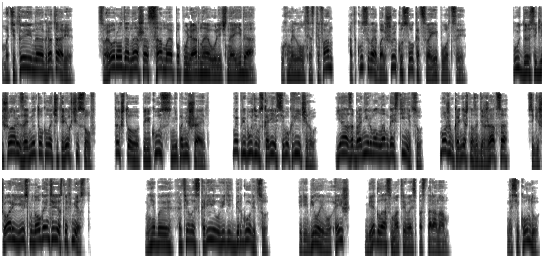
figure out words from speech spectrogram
Матитей на гратаре. Своего рода наша самая популярная уличная еда, ухмыльнулся Стефан, откусывая большой кусок от своей порции. Путь до Сагишары займет около четырех часов, так что перекус не помешает. Мы прибудем, скорее всего, к вечеру. Я забронировал нам гостиницу. Можем, конечно, задержаться. В Сагишуаре есть много интересных мест. Мне бы хотелось скорее увидеть Берговицу. Перебила его Эйш, бегло осматриваясь по сторонам. На секунду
